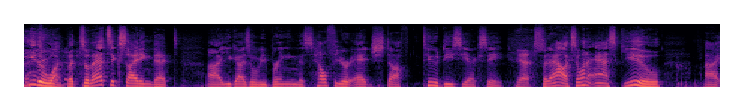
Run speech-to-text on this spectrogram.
either one. But so that's exciting that uh, you guys will be bringing this healthier edge stuff to DCXC. Yes. But Alex, I want to ask you. Uh,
